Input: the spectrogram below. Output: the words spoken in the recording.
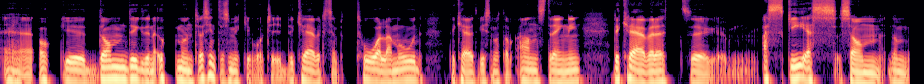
eh, och eh, de dygderna uppmuntras inte så mycket i vår tid. Det kräver till exempel tålamod, det kräver ett visst mått av ansträngning, det kräver ett eh, askes som de,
